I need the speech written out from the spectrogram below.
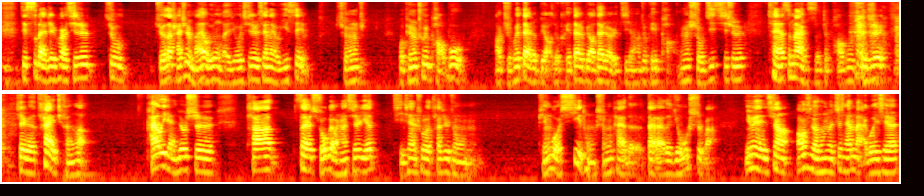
第四代这一块，其实就觉得还是蛮有用的。尤其是现在有 eSIM，成我平时出去跑步啊，只会带着表就可以，带着表带着耳机，然后就可以跑。因为手机其实 10s Max 这跑步确实 这个太沉了。还有一点就是它。在手表上，其实也体现出了它这种苹果系统生态的带来的优势吧。因为像 Oscar 他们之前买过一些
